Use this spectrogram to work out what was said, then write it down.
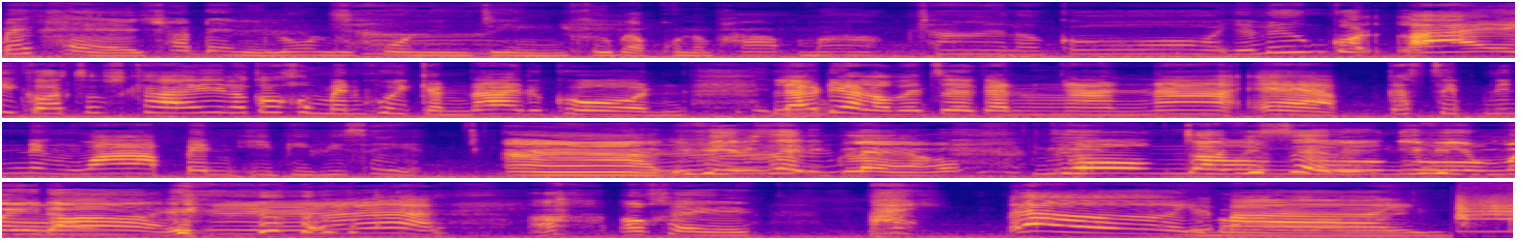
ไม่แพ้ชาติใดในโลกทุกคนใช่จริง ๆ คือแบบคุณภาพมาก ใช่แล้วก็อย่าลืมกดไลค์กด subscribe แล้วก็คอมเมนต์คุยกันได้ทุกคน แล้วเดี๋ยวเราไปเจอกันงานหน้าแอบกระซิบนิดนึงว่าเป็น EP พิเศษอ่า EP พิเศษอีกแล้วงงจะพิเศษงง EP งงไม่ได้เอออะโอเค ไปไปเลยบ๊ายบายบ๊ายบาย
